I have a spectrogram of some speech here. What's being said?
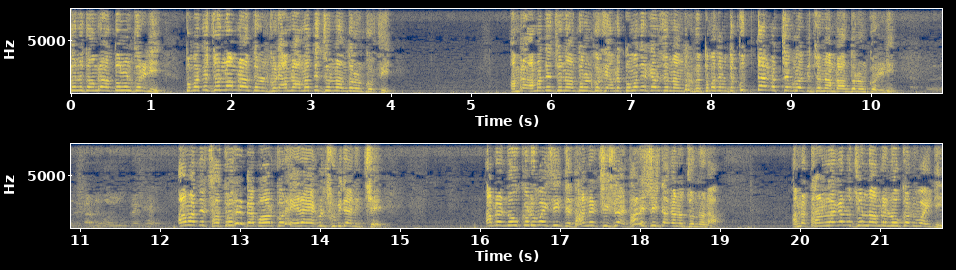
জন্য তো আমরা আন্দোলন করিনি। তোমাদের জন্য আমরা আন্দোলন করি আমরা আমাদের জন্য আন্দোলন করছি। আমরা আমাদের জন্য আন্দোলন করছি, আমরা তোমাদের কারোর জন্য আন্দোলন করি, তোমাদের মতো কুত্তার বাচ্চাগুলোকে জন্য আমরা আন্দোলন করিনি। আমাদের ছাত্রদের ব্যবহার করে এরা এখন সুবিধা নিচ্ছে। আমরা নৌকা ডুবাইছি ধানের শীষ ধানের শীষ লাগানোর জন্য না। আমরা ধান লাগানোর জন্য আমরা নৌকা ডুবাইনি।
